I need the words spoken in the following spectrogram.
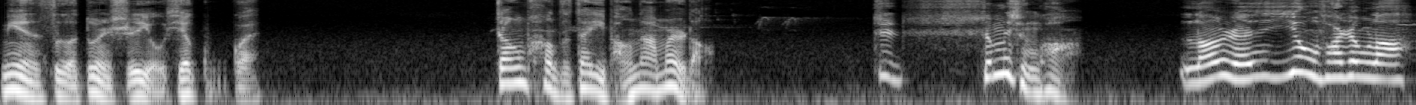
面色顿时有些古怪。张胖子在一旁纳闷道。这什么情况？狼人又发生了？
